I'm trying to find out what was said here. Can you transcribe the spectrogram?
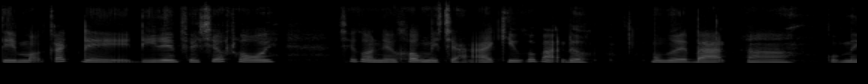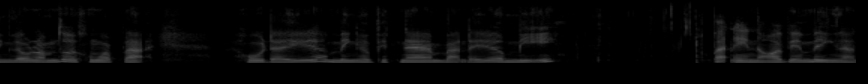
tìm mọi cách để đi lên phía trước thôi, chứ còn nếu không thì chả ai cứu các bạn được. Một người bạn, uh, của mình lâu lắm rồi không gặp lại, hồi đấy là mình ở Việt Nam, bạn đấy ở Mỹ. Bạn ấy nói với mình là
